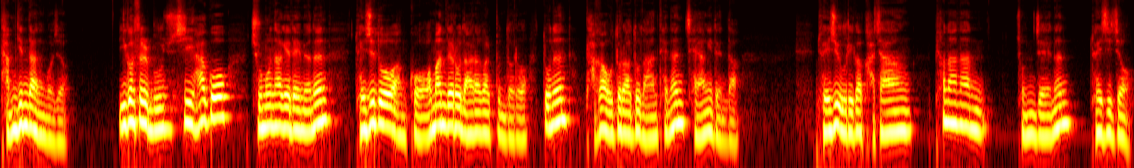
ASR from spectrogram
담긴다는 거죠. 이것을 무시하고 주문하게 되면은 되지도 않고 엄한 대로 날아갈 뿐더러 또는 다가오더라도 나한테는 재앙이 된다. 돼지 우리가 가장 편안한 존재는 돼지죠.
